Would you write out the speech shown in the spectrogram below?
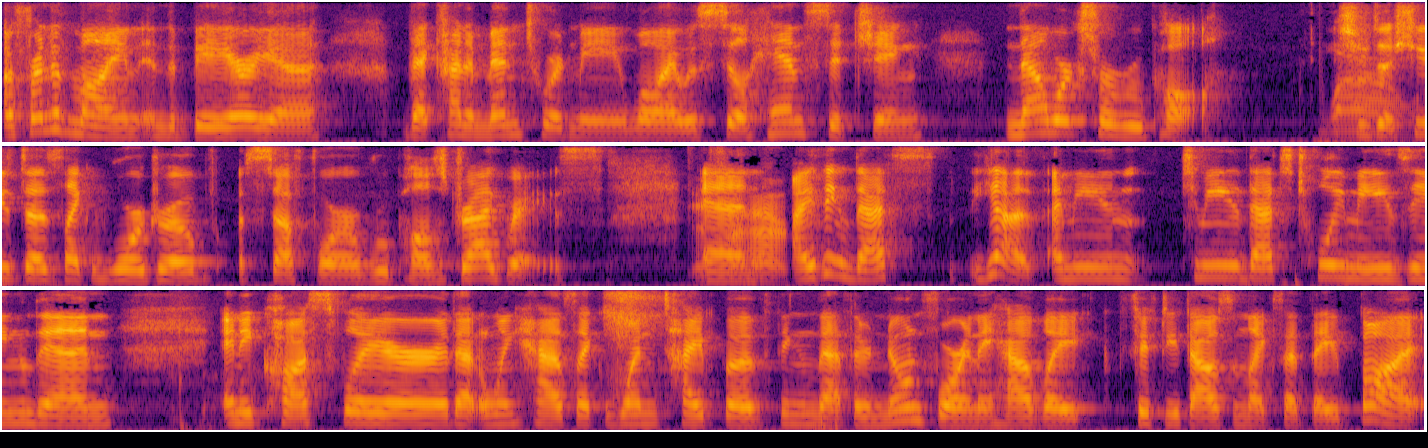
a friend of mine in the Bay Area that kind of mentored me while I was still hand stitching now works for RuPaul. She Wow. does she does like wardrobe stuff for RuPaul's Drag Race. Good and. I think that's yeah, I mean, to me that's totally amazing than any cosplayer that only has like one type of thing that they're known for and they have like 50,000 likes that they bought.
